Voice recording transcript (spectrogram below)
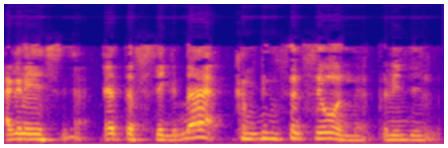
агрессия, это всегда компенсационное поведение.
